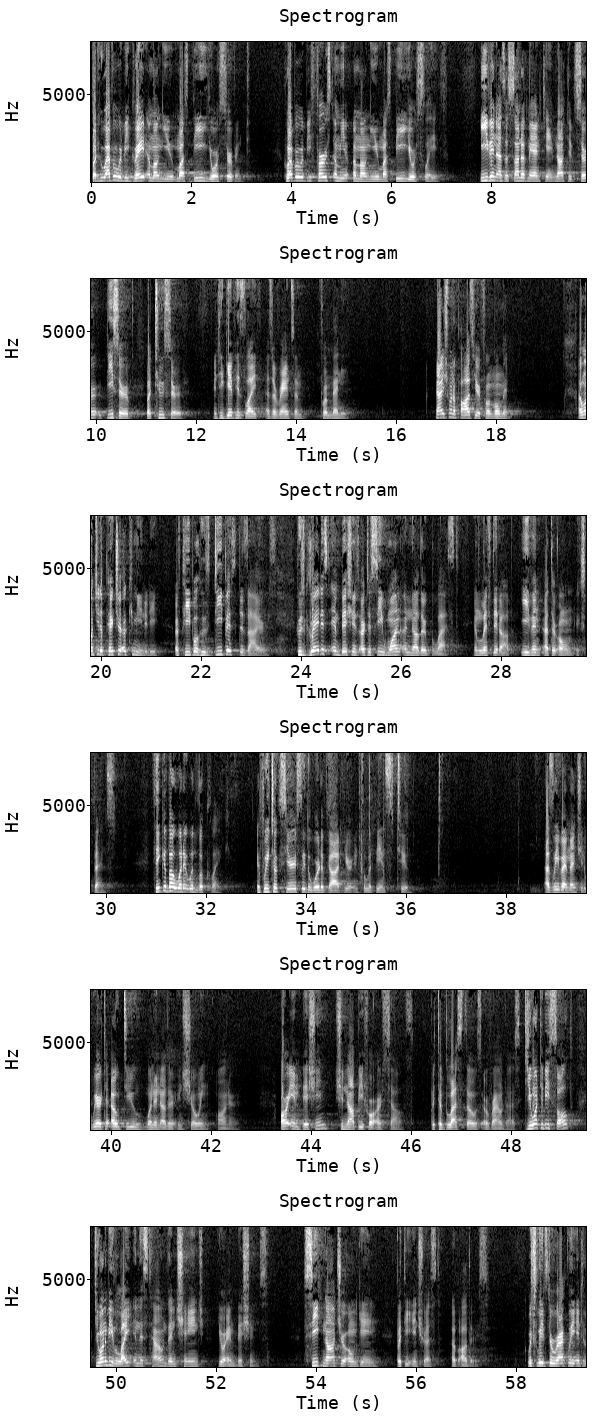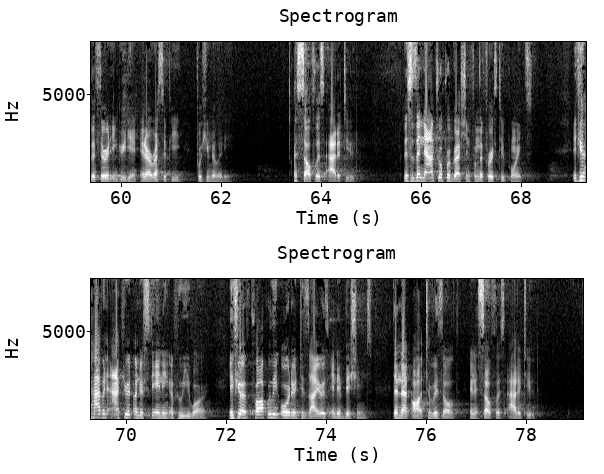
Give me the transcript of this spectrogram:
But whoever would be great among you must be your servant. Whoever would be first among you must be your slave. Even as the Son of Man came, not to serve, be served, but to serve, and to give his life as a ransom for many. Now, I just want to pause here for a moment. I want you to picture a community of people whose deepest desires whose greatest ambitions are to see one another blessed and lifted up, even at their own expense. Think about what it would look like if we took seriously the Word of God here in Philippians 2. As Levi mentioned, we are to outdo one another in showing honor. Our ambition should not be for ourselves, but to bless those around us. Do you want to be salt? Do you want to be light in this town? Then change your ambitions. Seek not your own gain, but the interest of others. Which leads directly into the third ingredient in our recipe for humility a selfless attitude. This is a natural progression from the first two points. If you have an accurate understanding of who you are, if you have properly ordered desires and ambitions, then that ought to result in a selfless attitude.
